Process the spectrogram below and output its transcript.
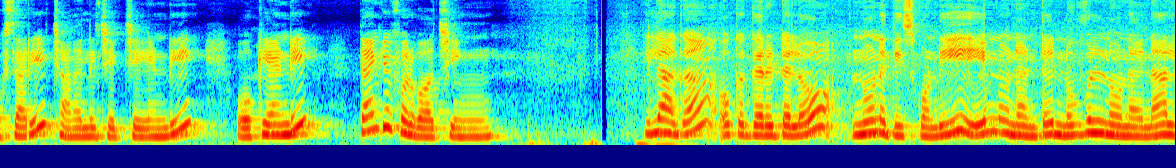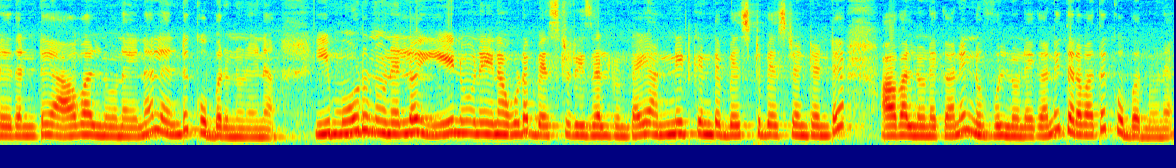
ఒకసారి ఛానల్ని చెక్ చేయండి. ఓకే అండి? థ్యాంక్ యూ ఫర్ వాచింగ్ ఇలాగా ఒక గరిటెలో నూనె తీసుకోండి. ఏం నూనె అంటే నువ్వుల నూనె అయినా లేదంటే ఆవాల నూనె అయినా లేదంటే కొబ్బరి నూనె అయినా ఈ మూడు నూనెల్లో ఏ నూనె అయినా కూడా బెస్ట్ రిజల్ట్ ఉంటాయి. అన్నిటికంటే బెస్ట్ బెస్ట్ ఏంటంటే ఆవాల నూనె కానీ నువ్వుల నూనె కానీ తర్వాత కొబ్బరి నూనె.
